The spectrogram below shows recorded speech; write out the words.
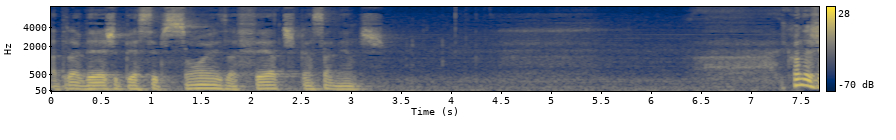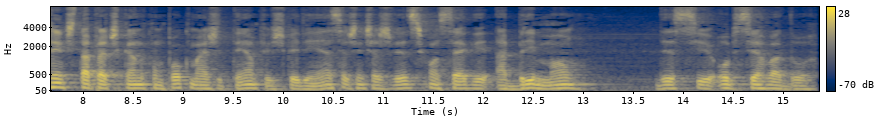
através de percepções, afetos, pensamentos. E quando a gente está praticando com um pouco mais de tempo e experiência, a gente às vezes consegue abrir mão desse observador.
